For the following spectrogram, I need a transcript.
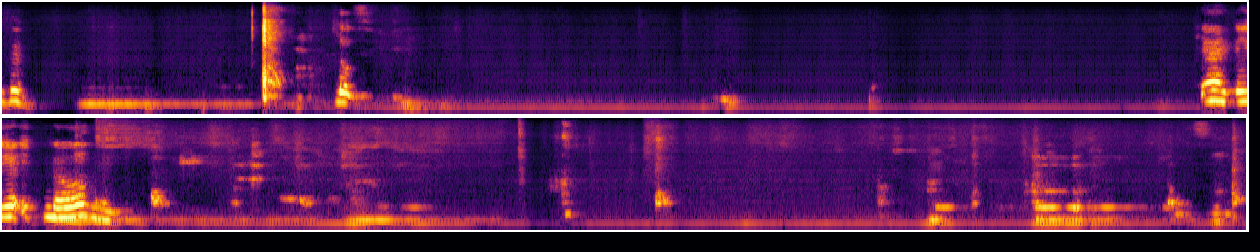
Tuyo. Log. Yan, kaya itlog. Magkaroon tayo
